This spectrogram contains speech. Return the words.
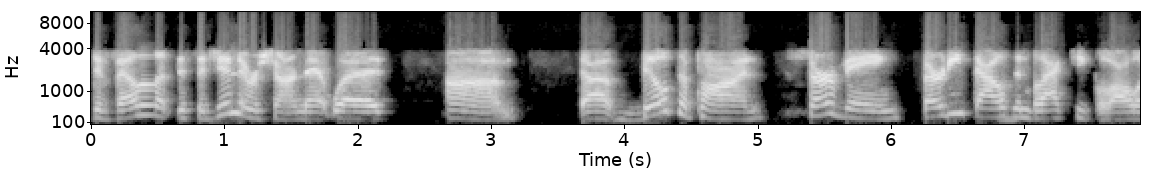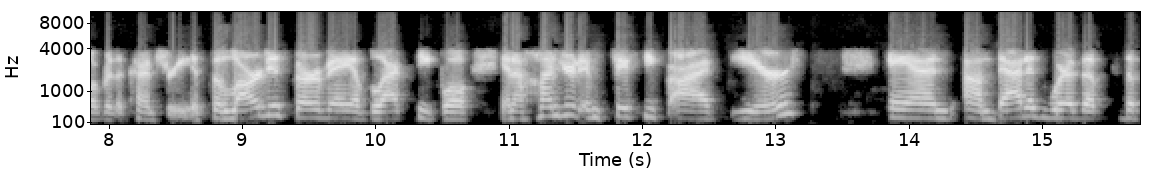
developed this agenda, Rushion, that was um, uh, built upon surveying 30,000 Black people all over the country. It's the largest survey of Black people in 155 years. And um, that is where the, the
